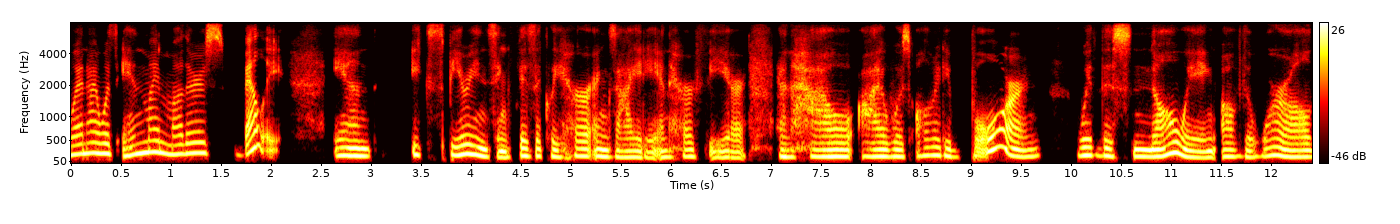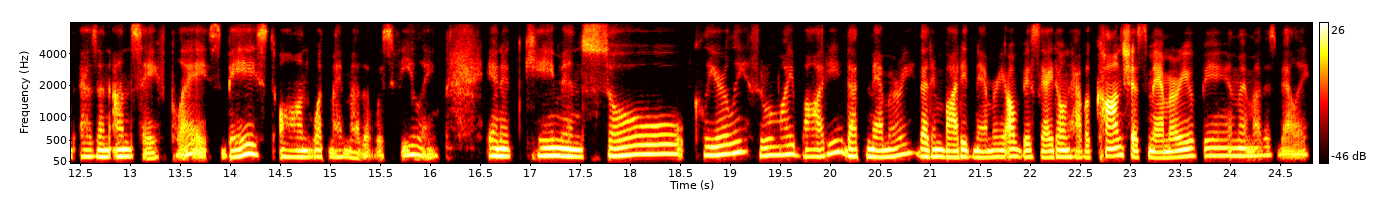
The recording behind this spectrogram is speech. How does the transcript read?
when I was in my mother's belly. And experiencing physically her anxiety and her fear and how I was already born with this knowing of the world as an unsafe place based on what my mother was feeling. And it came in so clearly through my body, that memory, that embodied memory. Obviously, I don't have a conscious memory of being in my mother's belly.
